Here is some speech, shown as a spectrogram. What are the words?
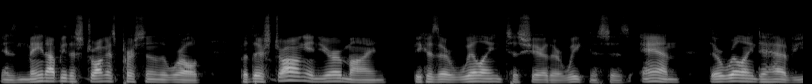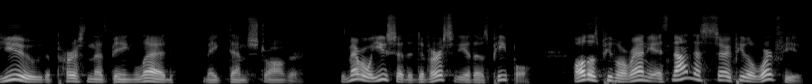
and may not be the strongest person in the world, but they're strong in your mind because they're willing to share their weaknesses and they're willing to have you, the person that's being led, make them stronger. Because remember what you said the diversity of those people, all those people around you, it's not necessarily people work for you.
